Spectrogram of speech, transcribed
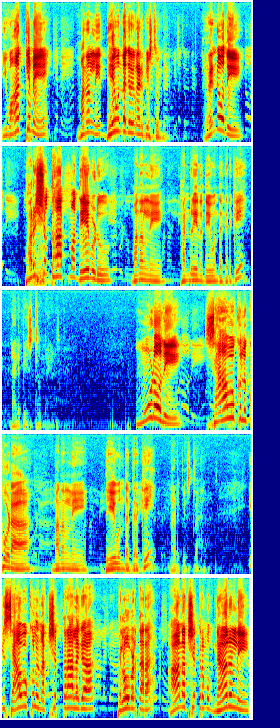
ఈ వాక్యమే మనల్ని దేవుని దగ్గరకు నడిపిస్తుంది. రెండవది పరిశుద్ధాత్మ దేవుడు మనల్ని తండ్రి అయిన దేవుని దగ్గరికి నడిపిస్తుంది. మూడోది సేవకులు కూడా మనల్ని దేవుని దగ్గరికి నడిపిస్తారు. ఈ సేవకులు నక్షత్రాలుగా పిలువబడతారా? ఆ నక్షత్రము జ్ఞానుల్ని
